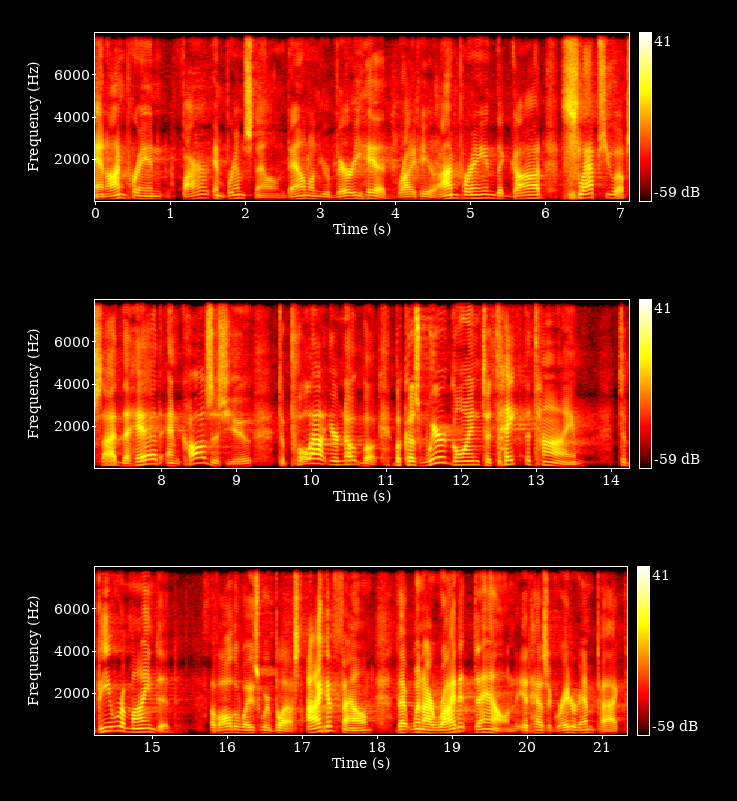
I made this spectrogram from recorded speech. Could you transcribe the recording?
And I'm praying fire and brimstone down on your very head right here. I'm praying that God slaps you upside the head and causes you to pull out your notebook because we're going to take the time to be reminded of all the ways we're blessed. I have found that when I write it down, it has a greater impact,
